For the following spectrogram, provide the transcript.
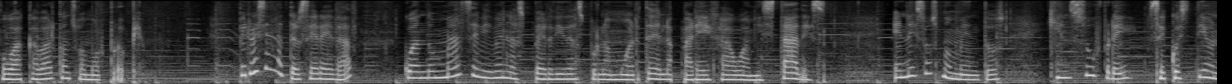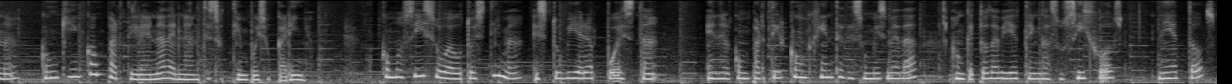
o acabar con su amor propio. Pero es en la tercera edad cuando más se viven las pérdidas por la muerte de la pareja o amistades, en esos momentos, quien sufre se cuestiona con quién compartirá en adelante su tiempo y su cariño, como si su autoestima estuviera puesta en el compartir con gente de su misma edad, aunque todavía tenga sus hijos, nietos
